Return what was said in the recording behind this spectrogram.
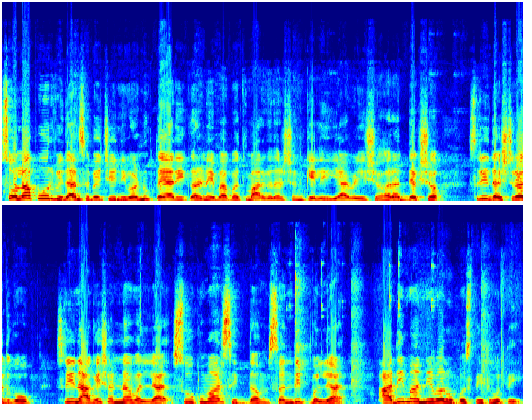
सोलापूर विधानसभेची निवडणूक तयारी करण्याबाबत मार्गदर्शन केले. यावेळी शहर अध्यक्ष श्री दशरथ गोप श्री नागेश अण्णा वल्याळ सुकुमार सिद्धम संदीप वल्याळ आदी मान्यवर उपस्थित होते.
